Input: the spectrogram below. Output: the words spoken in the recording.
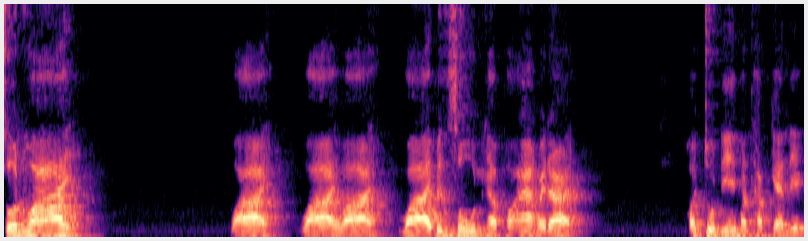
ส่วน y y y y y เป็นศูนย์ครับ เพราะอ้างไม่ได้ เพราะจุดนี้มันทับแกน x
